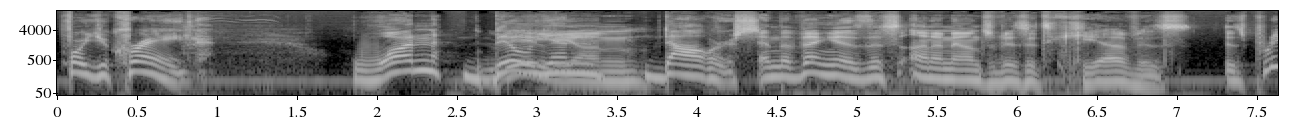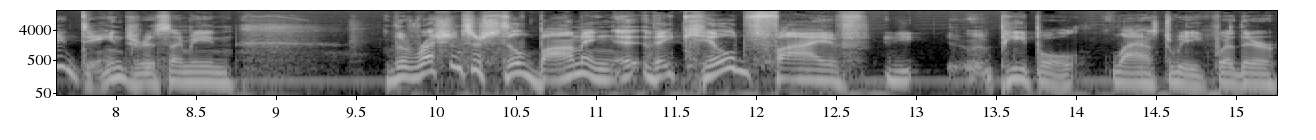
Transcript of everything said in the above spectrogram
for Ukraine. $1 billion. Um, and the thing is, this unannounced visit to Kiev is is pretty dangerous. I mean, the Russians are still bombing. Uh, They killed five people last week with their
